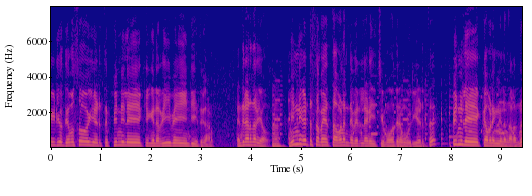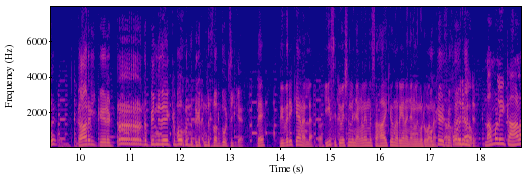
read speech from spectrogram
വീഡിയോ ദിവസവും എടുത്ത് പിന്നിലേക്ക് ഇങ്ങനെ റീവെയിന്റ് ചെയ്ത് കാണും. എന്തിനാണെന്നറിയാവോ മിന്നുകെട്ട് സമയത്ത് അവൾ എന്റെ വിരലണിയിച്ച് മോതിരം ഊരിയെടുത്ത് പിന്നിലേക്ക് അവൾ ഇങ്ങനെ നടന്ന് കാറിൽ കയറി ട്രർന്ന് പിന്നിലേക്ക് പോകുന്നത് കണ്ട് സന്തോഷിക്കാൻ. ദേ വിവരിക്കാനല്ല. ഈ സിറ്റുവേഷനിൽ ഞങ്ങളെ ഒന്ന് സഹായിക്കുമെന്ന് അറിയാനാ ഞങ്ങൾ ഇങ്ങോട്ട് വന്നത് ഓക്കെ ഒരു മിനിറ്റ്. നമ്മൾ ഈ കാള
